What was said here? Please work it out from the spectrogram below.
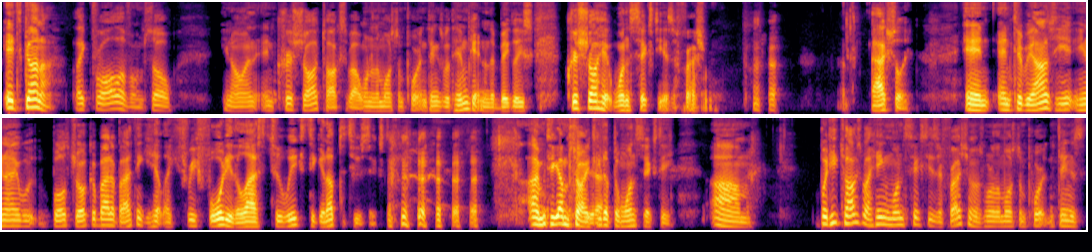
it's gonna like for all of them. So you know, and, and Chris Shaw talks about one of the most important things with him getting to the big leagues. Chris Shaw hit 160 as a freshman, actually. And and to be honest, he, he and I both joke about it, but I think he hit like 340 the last two weeks to get up to 260. I'm, t- I'm sorry, to Yeah. get up to 160. Um, but he talks about hitting 160 as a freshman was one of the most important things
